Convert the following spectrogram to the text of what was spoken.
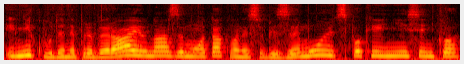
І нікуди не прибираю на зиму. Отак вони собі зимують спокійнісінько.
